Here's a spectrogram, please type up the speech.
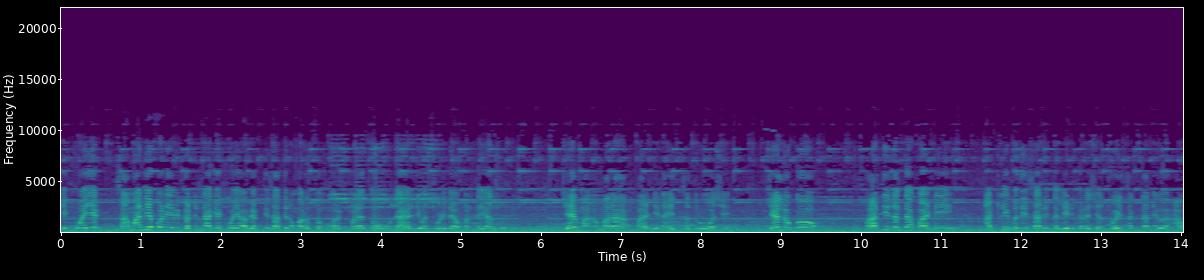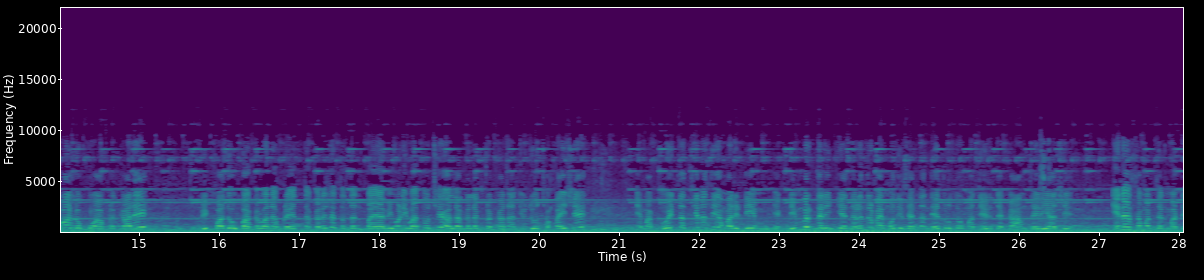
કે કોઈ એક સામાન્ય પણ એવી ઘટના કે કોઈ એવા વ્યક્તિ સાથેનો મારો સંપર્ક મળે તો હું જાહેર જીવન છોડી દેવા પણ તૈયાર છું. જે અમારા પાર્ટીના હિત શત્રુઓ છે, જે લોકો ભારતીય જનતા પાર્ટી આટલી બધી સારી રીતે લીડ કરે છે, જોઈ શકતા નહીં આવા લોકો આ પ્રકારે વિખવાદો ઊભા કરવાના પ્રયત્ન કરે છે. તદ્દન પાયાવિહોણી વાતો છે. અલગ અલગ પ્રકારના ન્યૂઝો છપાય છે. એમાં કોઈ તથ્ય નથી. અમારી ટીમ એક ટીમવર્ક તરીકે નરેન્દ્રભાઈ મોદી સાહેબના નેતૃત્વમાં જે રીતે કામ થઈ રહ્યા છે એના સમર્થન માટે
